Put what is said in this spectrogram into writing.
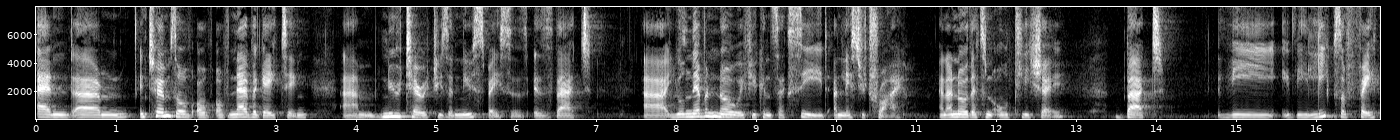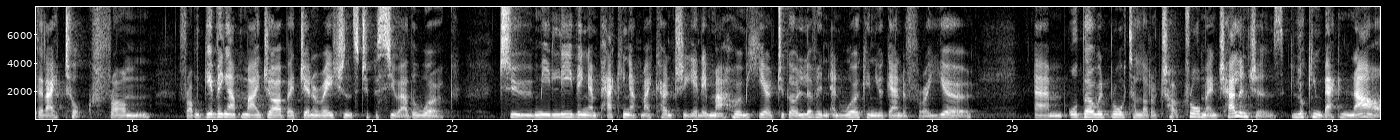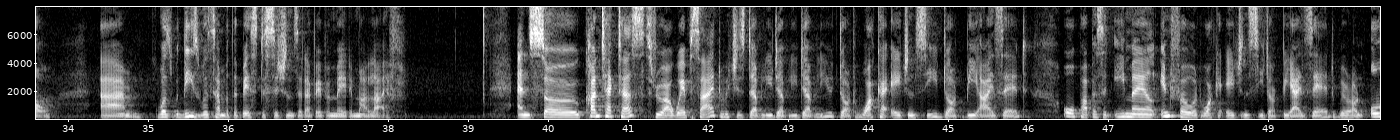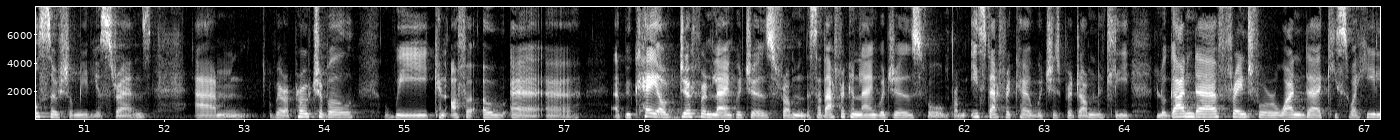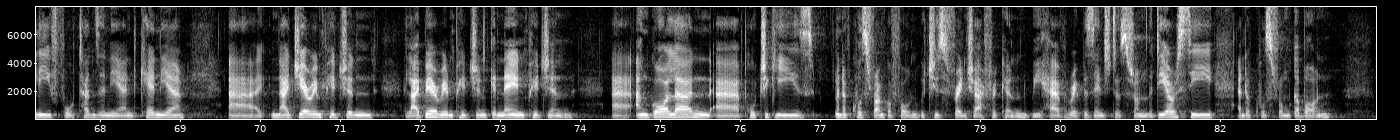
And um, in terms of, of, of navigating um, new territories and new spaces, is that uh, you'll never know if you can succeed unless you try. And I know that's an old cliche, but the, the leaps of faith that I took from, from giving up my job at Generations to pursue other work to me leaving and packing up my country and in my home here to go live in and work in Uganda for a year. Um, although it brought a lot of tra- trauma and challenges, looking back now, um, was these were some of the best decisions that I've ever made in my life. And so contact us through our website, which is www.wakaagency.biz, or pop us an email info at wakaagency.biz. We're on all social media strands. Um, we're approachable. We can offer a, a, a, bouquet of different languages from the South African languages, for, from East Africa, which is predominantly Luganda, French for Rwanda, Kiswahili for Tanzania and Kenya, uh, Nigerian pidgin, Liberian pidgin, Ghanaian pidgin, uh, Angolan, uh, Portuguese and of course francophone which is french african. We have representatives from the drc and of course from gabon.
